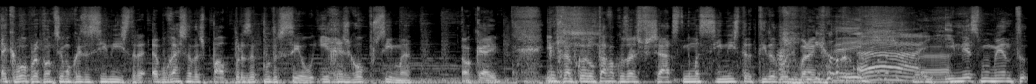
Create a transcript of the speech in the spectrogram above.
acabou por acontecer uma coisa sinistra. A borracha das pálpebras apodreceu e rasgou por cima. Ok? E portanto, quando ele estava com os olhos fechados, tinha uma sinistra tira de olho branco. Ai. E nesse momento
